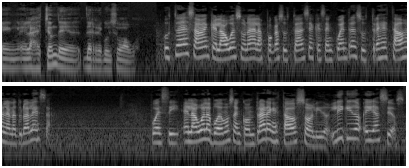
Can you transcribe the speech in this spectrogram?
la gestión del recurso agua. Ustedes saben que el agua es una de las pocas sustancias que se encuentra en sus tres estados en la naturaleza. Pues sí, el agua la podemos encontrar en estado sólido, líquido y gaseoso.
